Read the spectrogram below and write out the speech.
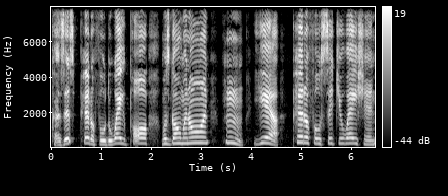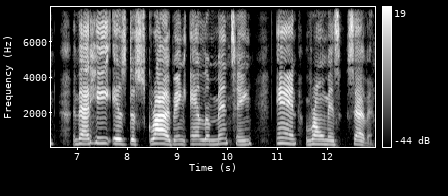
because it's pitiful the way Paul was going on? Hmm, yeah, pitiful situation that he is describing and lamenting in Romans 7.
